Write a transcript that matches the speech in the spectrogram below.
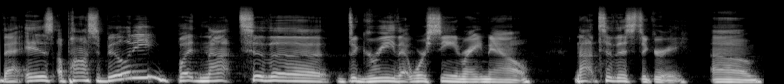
that is a possibility, but not to the degree that we're seeing right now. Not to this degree. Um,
